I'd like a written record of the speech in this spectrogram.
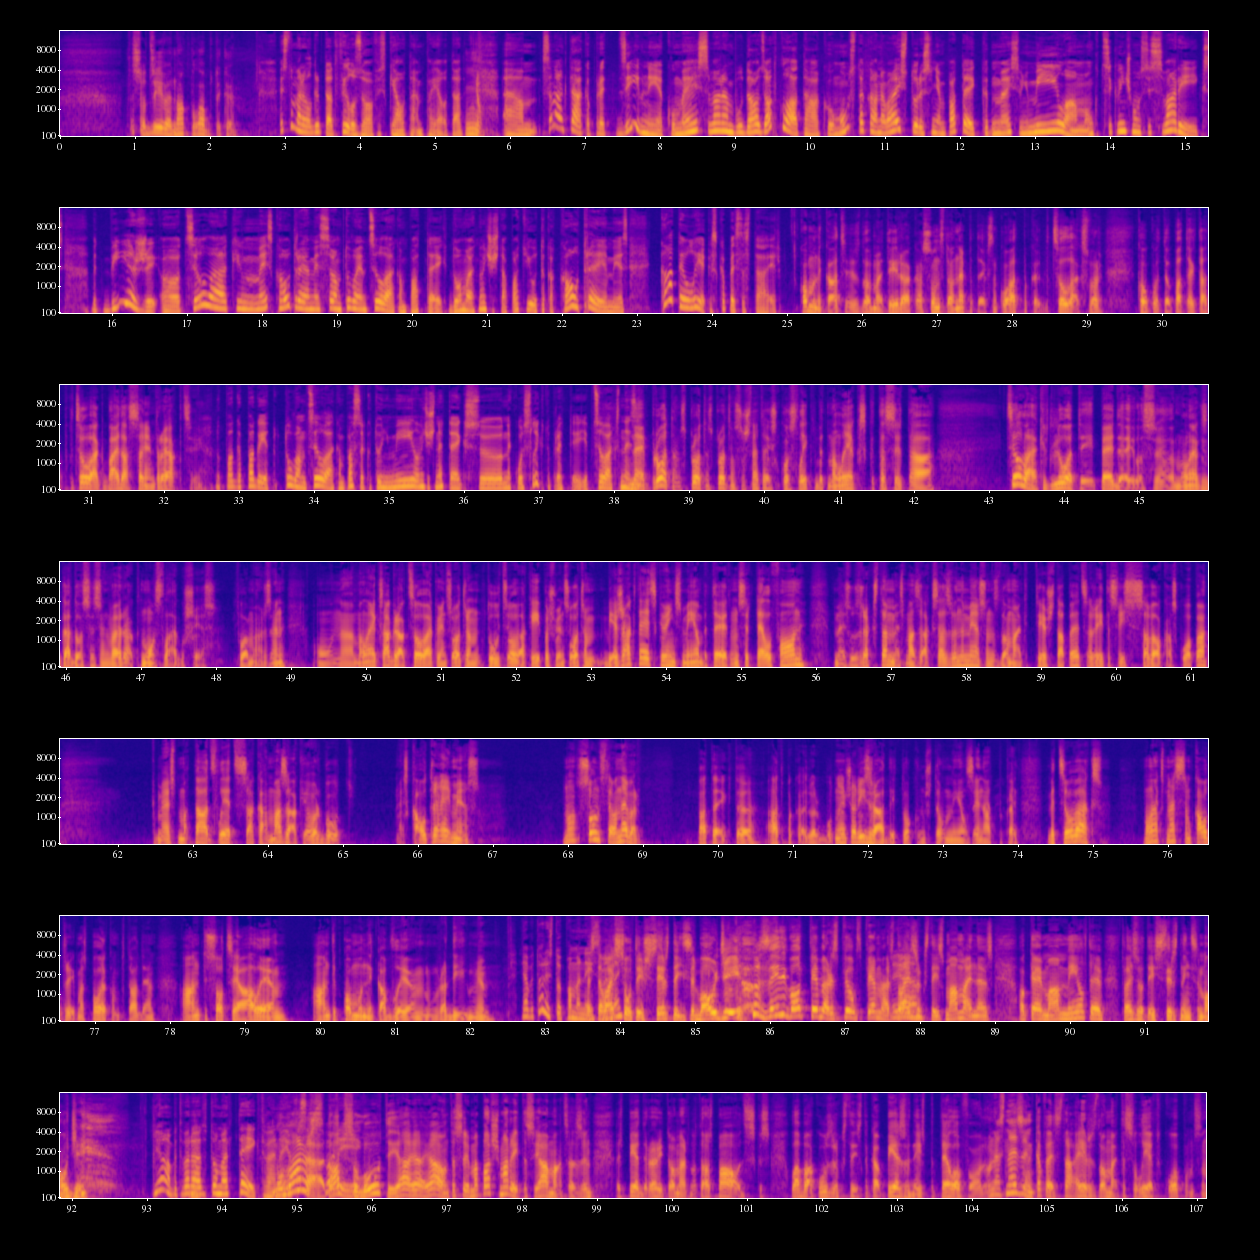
Tas jau dzīvē nāk pa labu tikai. Es tomēr vēl gribu tādu filozofisku jautājumu pajautāt. No. Um, sanāk tā, ka pret dzīvnieku mēs varam būt daudz atklātāki. Mums tā kā nav aizturis viņam pateikt, ka mēs viņu mīlam un cik viņš mums ir svarīgs. Bet bieži uh, cilvēki, mēs kautrējamies savam tuvajam cilvēkam pateikt, domājot, nu viņš tāpat jūt, tā kā kautrējamies. Kā tev liekas, kāpēc tas tā ir? komunikācija, es domāju, tīrākā suns tev nepateiks neko atpakaļ, bet cilvēks var kaut ko tev pateikt atpakaļ. Cilvēki baidās saņemt reakciju. Nu, paga, paga, ja tu tuvam cilvēkam pasaki, ka tu viņu mīli, viņš neteiks uh, neko sliktu pretī, ja cilvēks nezina. Nē, protams, protams, protams, viņš neteiks neko sliktu, bet man liekas, ka tas ir tā. Cilvēki ir ļoti pēdējos, uh, man liekas, gados aizvien vairāk noslēgušies. Zini, Un, man liekas, agrāk cilvēki viens otram, tuvi cilvēki īpaši viens otram biežāk teica, ka viņus mīl, bet tagad mums ir telefoni, mēs uzrakstām, mēs mazāk sazvanamies. Es domāju, ka tieši tāpēc arī tas viss savelkās kopā, mēs tādas lietas sakām mazāk, jo varbūt mēs kautrējamies. Nu, suns tev nevar pateikt atpakaļ. Varbūt. Nu, viņš var izrādīt to, ka viņš tev mīl, zina atpakaļ. Bet cilvēks Man liekas, mēs esam kautrīgi. Mēs paliekam par tādiem antisociāliem, antikomunikabliem radījumiem. Jā, bet tur es to pamanīju. Es tev aizsūtīšu sirsniņas emoji. Zini, ot, piemēram, pilns piemērs. Tu aizrakstīsi mammai, nevis, ok, mamma mīl tevi, tu aizsūtīsi sirsniņas emoji. Jā, bet varētu nu, tomēr teikt, vai ne? Nu, varētu, absolūti, jā, jā, jā, un tas ir man pašam arī tas jāmācās. Zin. Es piedaru arī no tās paudzes, kas labāk uzrakstīs, nekā piezvanīs pa telefonu. Un es nezinu, kāpēc tā ir. Es domāju, tas ir lietu kopums.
